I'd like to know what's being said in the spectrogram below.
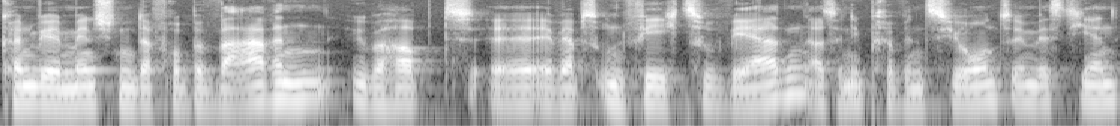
können wir Menschen davor bewahren, überhaupt äh, erwerbsunfähig zu werden, also in die Prävention zu investieren.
